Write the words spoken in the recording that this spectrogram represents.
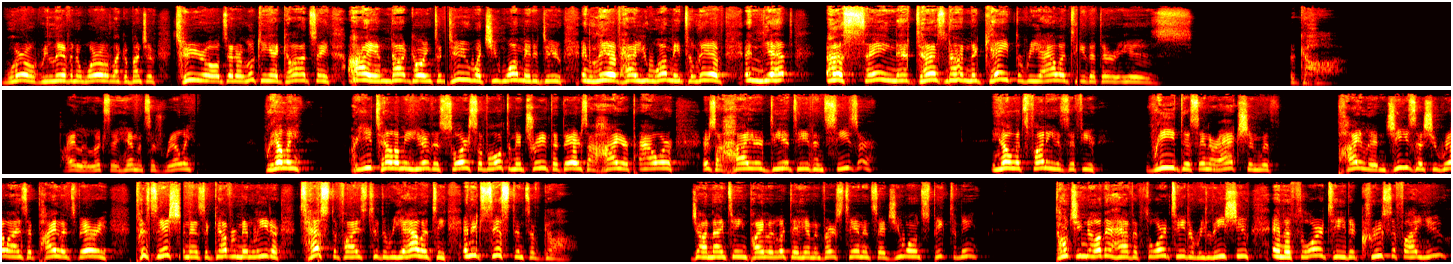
world. We live in a world like a bunch of two year olds that are looking at God saying, I am not going to do what you want me to do and live how you want me to live. And yet, us saying that does not negate the reality that there is a God. Pilate looks at him and says, Really? Really? Are you telling me you're the source of ultimate truth, that there's a higher power, there's a higher deity than Caesar? You know what's funny is if you read this interaction with Pilate and Jesus, you realize that Pilate's very position as a government leader testifies to the reality and existence of God. John 19, Pilate looked at him in verse 10 and said, You won't speak to me? Don't you know they have authority to release you and authority to crucify you?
